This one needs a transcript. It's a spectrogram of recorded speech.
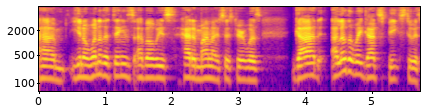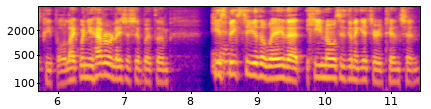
um you know one of the things i've always had in my life sister was god i love the way god speaks to his people. Like when you have a relationship with him he speaks to you the way that he knows he's going to get your attention.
